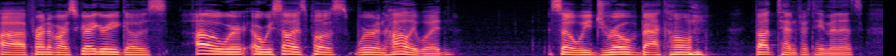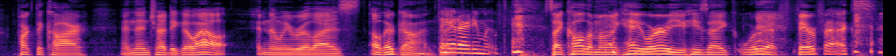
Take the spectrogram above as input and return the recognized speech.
uh, a friend of ours, Gregory, goes, "Oh, we're or we saw his post. We're in Hollywood." So we drove back home about 10, 15 minutes, parked the car, and then tried to go out. And then we realized, oh, they're gone. They Like- had already moved. so I called him. I'm like, "Hey, where are you?" He's like, "We're at Fairfax."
